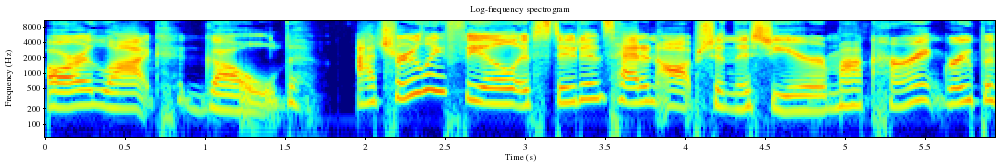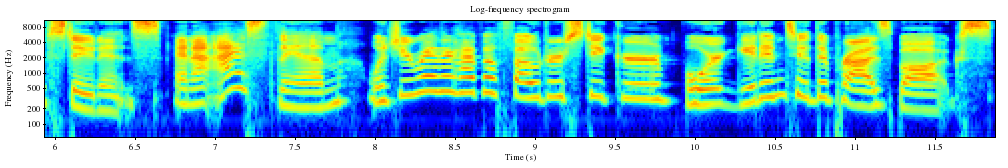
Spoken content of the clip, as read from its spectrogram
are like gold. I truly feel if students had an option this year, my current group of students, and I asked them, would you rather have a folder sticker or get into the prize box?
